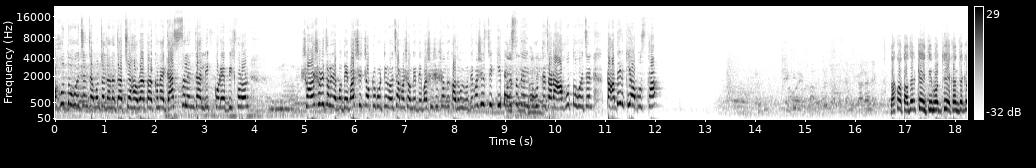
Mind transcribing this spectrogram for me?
আহত হয়েছেন যেমনটা জানা যাচ্ছে। হাওড়ার কারখানায় গ্যাস সিলিন্ডার লিক করে বিস্ফোরণ। সরাসরি চলে যাব। দেবাশিস চক্রবর্তী রয়েছে আমার সঙ্গে। দেবাশিসের সঙ্গে কথা বলব। দেবাশিস কি পরিস্থিতি এই মুহূর্তে? যারা আহত হয়েছেন তাদের কি অবস্থা? দেখো, তাদেরকে ইতিমধ্যে এখান থেকে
